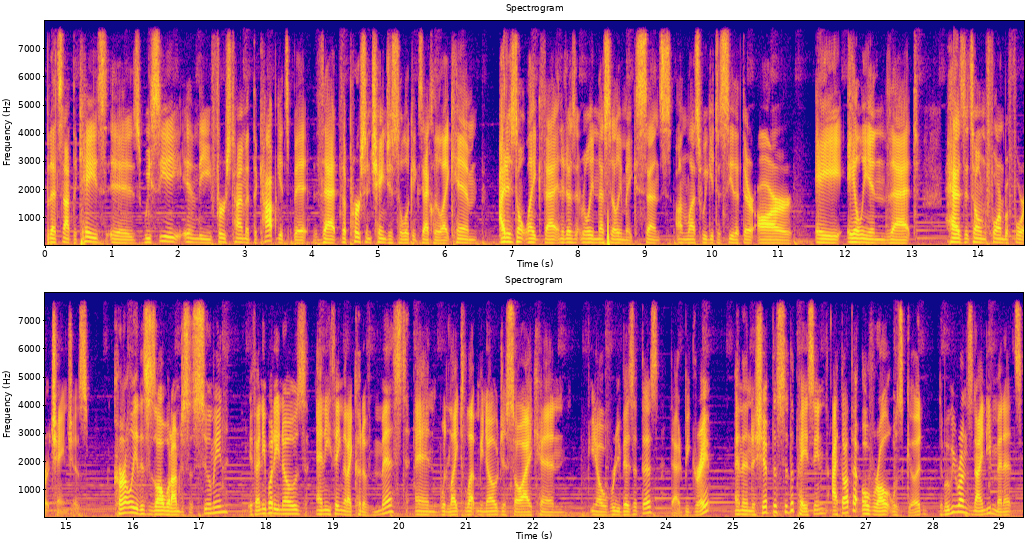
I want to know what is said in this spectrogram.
but that's not the case. Is we see in the first time that the cop gets bit that the person changes to look exactly like him, I just don't like that, and it doesn't really necessarily make sense unless we get to see that there are a alien that has its own form before it changes. Currently, this is all what I'm just assuming. If anybody knows anything that I could have missed and would like to let me know just so I can, you know, revisit this, that would be great. And then to shift this to the pacing, I thought that overall it was good. The movie runs 90 minutes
